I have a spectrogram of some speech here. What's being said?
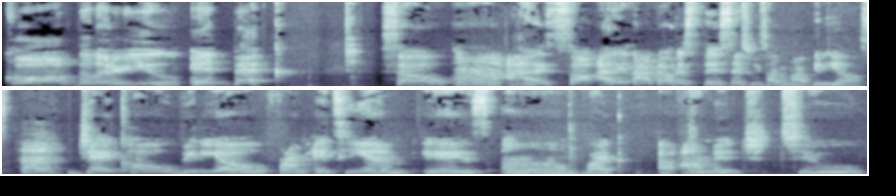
Call the letter U and Beck. So uh, I saw I did not notice this since we talking about videos. Uh, J. Cole video from ATM is um like a homage to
